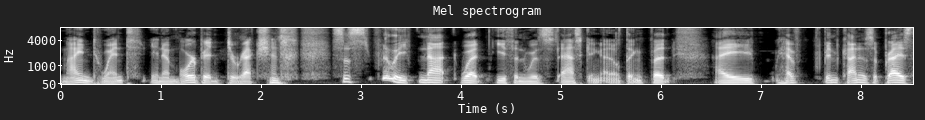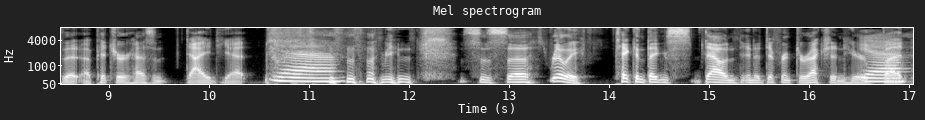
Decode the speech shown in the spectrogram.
mind went in a morbid direction. this is really not what Ethan was asking, I don't think, but I have been kind of surprised that a pitcher hasn't died yet. Yeah. I mean, this is uh, really taking things down in a different direction here, yeah. but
